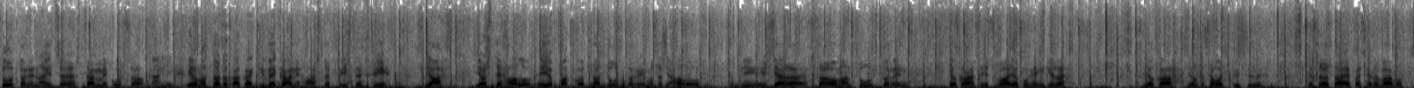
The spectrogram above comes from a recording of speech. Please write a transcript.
tuuttorina itse asiassa tammikuussa. No niin, Ilmoittautukaa kaikki vegaanihaaste.fi ja jos te haluat, ei ole pakko ottaa tuuttoria, mutta jos Joo. haluaa, niin siellä saa oman tuuttorin, joka on siis vaan joku henkilö, joka, jolta sä voit kysyä, jos on jotain epäselvää, mutta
